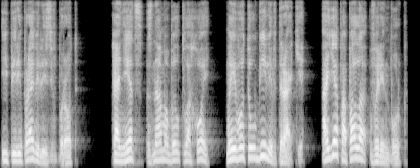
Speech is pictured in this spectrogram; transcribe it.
и переправились в брод. Конец, знамо, был плохой. Мы его-то убили в драке, а я попала в Оренбург.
